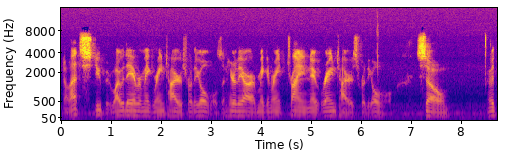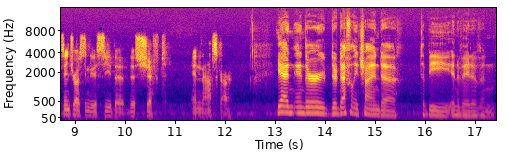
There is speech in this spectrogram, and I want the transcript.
you know that's stupid. Why would they ever make rain tires for the ovals? And here they are making rain, trying out rain tires for the oval. So it's interesting to see the this shift in NASCAR. Yeah, and, and they're they're definitely trying to to be innovative and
